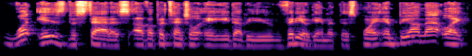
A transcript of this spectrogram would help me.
what is the status of a potential AEW video game at this point? And beyond that, like,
